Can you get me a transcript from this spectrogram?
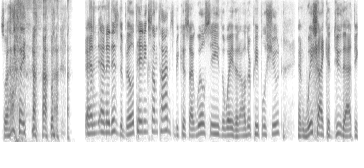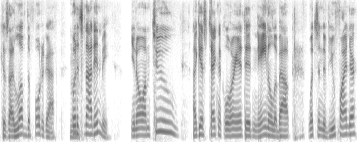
So, but, and and it is debilitating sometimes because I will see the way that other people shoot and wish I could do that because I love the photograph, but Hmm. it's not in me. You know, I'm too, I guess, technical oriented and anal about what's in the viewfinder.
